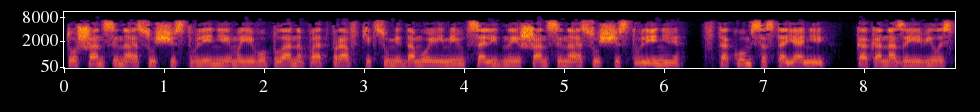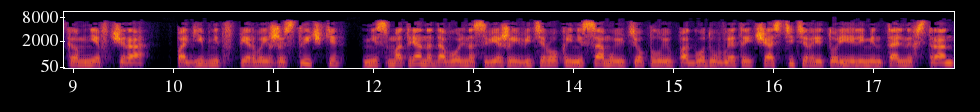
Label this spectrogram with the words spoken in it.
то шансы на осуществление моего плана по отправке Цуми домой имеют солидные шансы на осуществление. В таком состоянии, как она заявилась ко мне вчера, погибнет в первой же стычке. Несмотря на довольно свежий ветерок и не самую теплую погоду в этой части территории элементальных стран,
